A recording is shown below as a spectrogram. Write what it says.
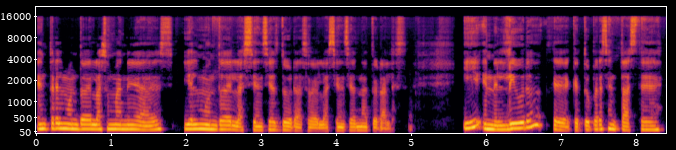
entre el mundo de las humanidades y el mundo de las ciencias duras o de las ciencias naturales. Y en el libro que, tú presentaste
